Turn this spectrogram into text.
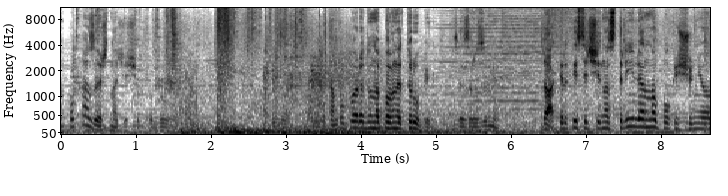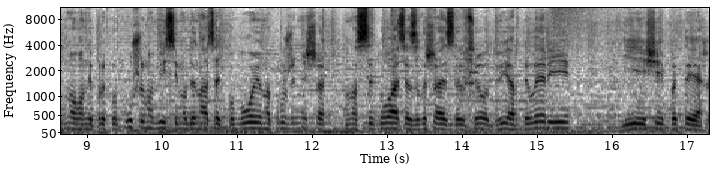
ну показуєш, наче що пробував. Там попереду, напевне, трупік, це зрозумів. Так, 3000 настріляно, поки що ні одного не прихлопушено, 8-11 по бою, напруженіша у нас ситуація, залишається всього дві артилерії і ще й ПТХ.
